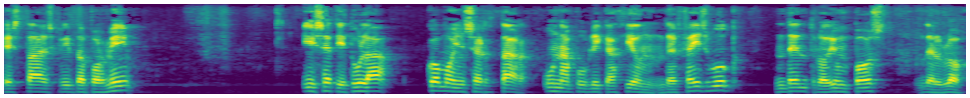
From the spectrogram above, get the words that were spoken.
está escrito por mí y se titula Cómo insertar una publicación de Facebook dentro de un post del blog.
